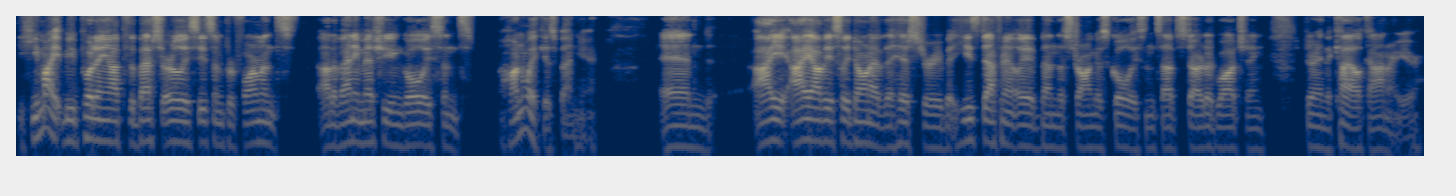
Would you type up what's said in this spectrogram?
he might be putting up the best early season performance out of any Michigan goalie since Hunwick has been here. And I, I obviously don't have the history, but he's definitely been the strongest goalie since I've started watching during the Kyle Connor year.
